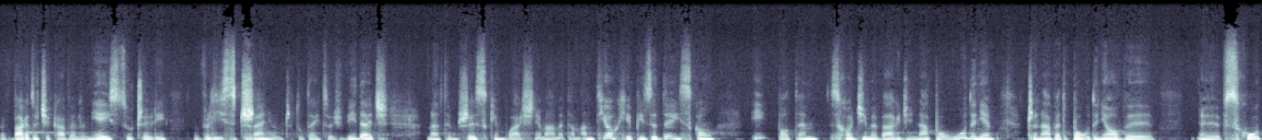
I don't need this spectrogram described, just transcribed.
w bardzo ciekawym miejscu, czyli w listrze. Nie wiem, czy tutaj coś widać. Na tym wszystkim właśnie mamy tam Antiochię Pizydyjską i potem schodzimy bardziej na południe, czy nawet południowy y, wschód.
